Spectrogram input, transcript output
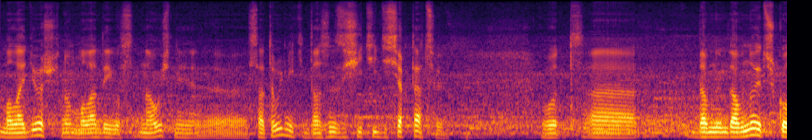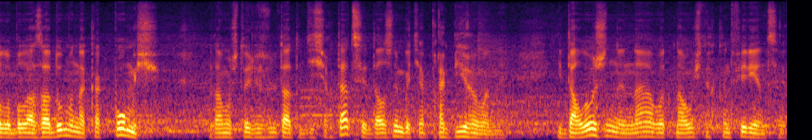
молодежь, ну, молодые научные э, сотрудники должны защитить диссертацию. Вот э, давным-давно эта школа была задумана как помощь потому что результаты диссертации должны быть опробированы и доложены на вот научных конференциях.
